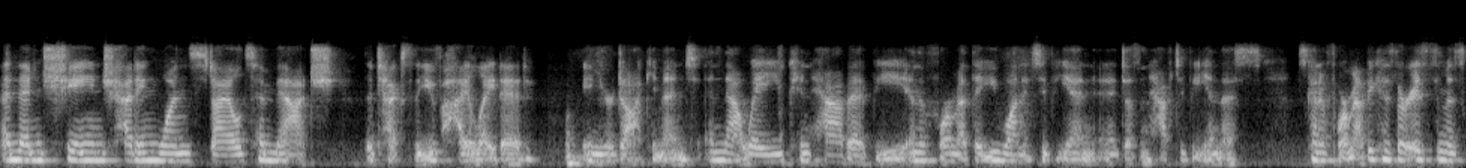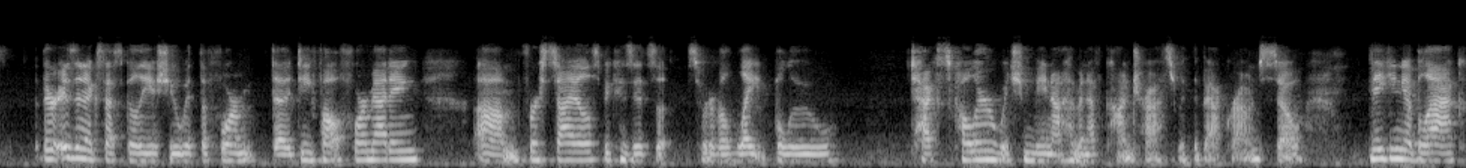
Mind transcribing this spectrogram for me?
and then change heading one style to match the text that you've highlighted in your document. And that way you can have it be in the format that you want it to be in and it doesn't have to be in this, this kind of format because there is some there is an accessibility issue with the form, the default formatting um, for styles because it's a, sort of a light blue text color, which may not have enough contrast with the background. So making it black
